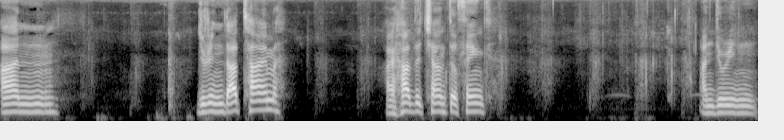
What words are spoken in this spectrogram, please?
and during that time, I had the chance to think and during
